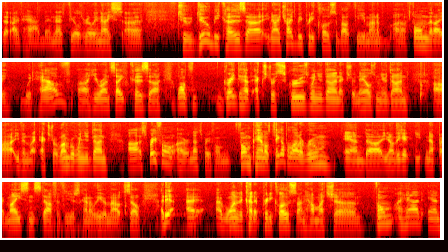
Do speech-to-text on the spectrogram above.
that I've had, and that feels really nice uh, to do because uh, you know I tried to be pretty close about the amount of uh, foam that I would have uh, here on site because while it's great to have extra screws when you're done, extra nails when you're done, uh, even like extra lumber when you're done. Uh, spray foam, or not spray foam, foam panels take up a lot of room and uh, you know they get eaten up by mice and stuff if you just kind of leave them out. So I did, I, I wanted to cut it pretty close on how much uh, foam I had and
